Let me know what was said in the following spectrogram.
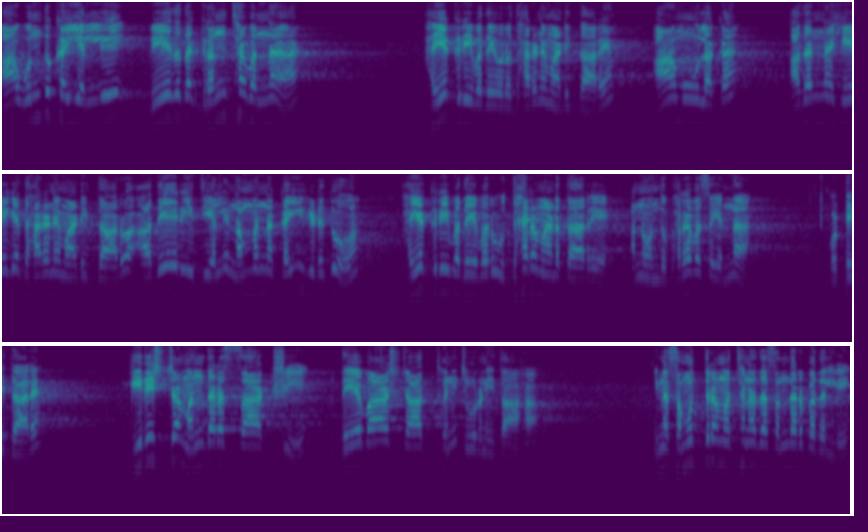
ಆ ಒಂದು ಕೈಯಲ್ಲಿ ವೇದದ ಗ್ರಂಥವನ್ನು ಹಯಗ್ರೀವ ದೇವರು ಧಾರಣೆ ಮಾಡಿದ್ದಾರೆ. ಆ ಮೂಲಕ ಅದನ್ನು ಹೇಗೆ ಧಾರಣೆ ಮಾಡಿದ್ದಾರೋ ಅದೇ ರೀತಿಯಲ್ಲಿ ನಮ್ಮನ್ನು ಕೈ ಹಿಡಿದು ಹಯಗ್ರೀವ ದೇವರು ಉದ್ಧಾರ ಮಾಡುತ್ತಾರೆ ಅನ್ನೋ ಒಂದು ಭರವಸೆಯನ್ನು ಕೊಟ್ಟಿದ್ದಾರೆ. ಗಿರಿಶ್ಚ ಮಂದರ ಸಾಕ್ಷಿ ದೇವಾಶ್ಚಾಧ್ವನಿ ಚೂರ್ಣಿತಾಹ. ಇನ್ನು ಸಮುದ್ರ ಮಥನದ ಸಂದರ್ಭದಲ್ಲಿ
